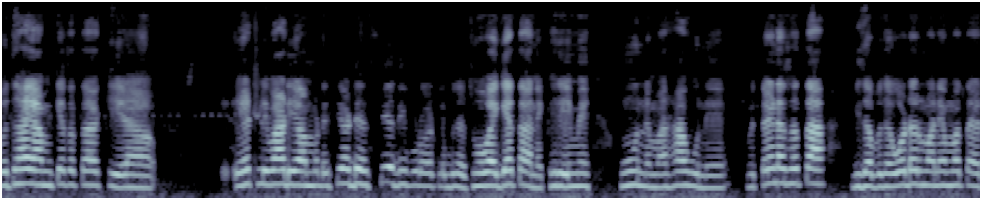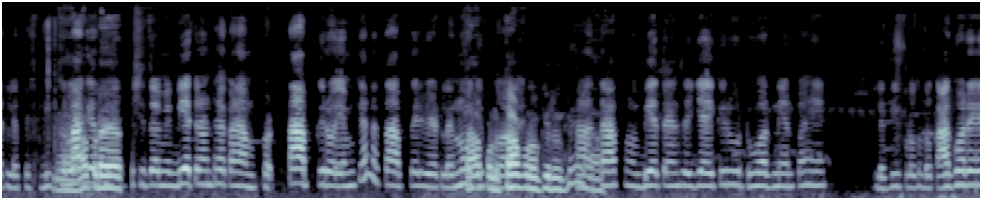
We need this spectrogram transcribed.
બધાય આમ કહેતા હતા કે હેઠલી વાડી આ માટે શેઢે છે દીપડો એટલે બધા જોવાઈ ગયા હતા અને ઘરે મેં હું ને મારા હાહુ ને મેં ત્રણ જ હતા. બીજા બધા ઓર્ડરમાં ને એમ હતા એટલે પછી બીક લાગે પછી તો અમે બે ત્રણ ઠેકાણા આમ તાપ કર્યો એમ કે ને તાપ કર્યો એટલે નો તાપણો કર્યો હા તાપણો બે ત્રણ જગ્યાએ કર્યું ઢોર ને પછી પાસે. એટલે દીપડો થોડોક આગો રે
